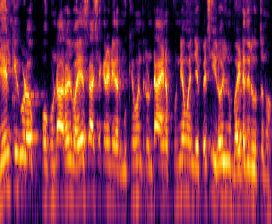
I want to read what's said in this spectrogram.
జైలుకి కూడా పోకుండా ఆ రోజు వైఎస్ రాజశేఖర రెడ్డి గారు ముఖ్యమంత్రి ఉంటే ఆయన పుణ్యం అని చెప్పేసి ఈ రోజు నువ్వు బయట తిరుగుతున్నావు.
